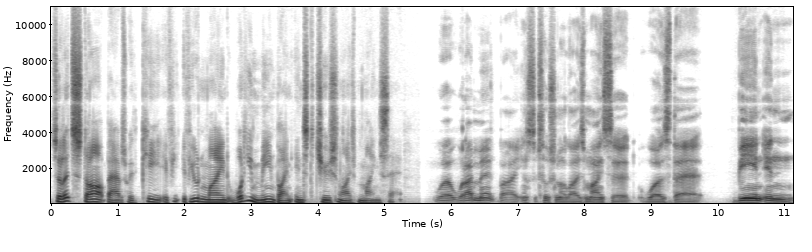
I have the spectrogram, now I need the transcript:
So let's start perhaps with Key. If you, if you wouldn't mind, what do you mean by an institutionalized mindset? Well, what I meant by institutionalized mindset was that being in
